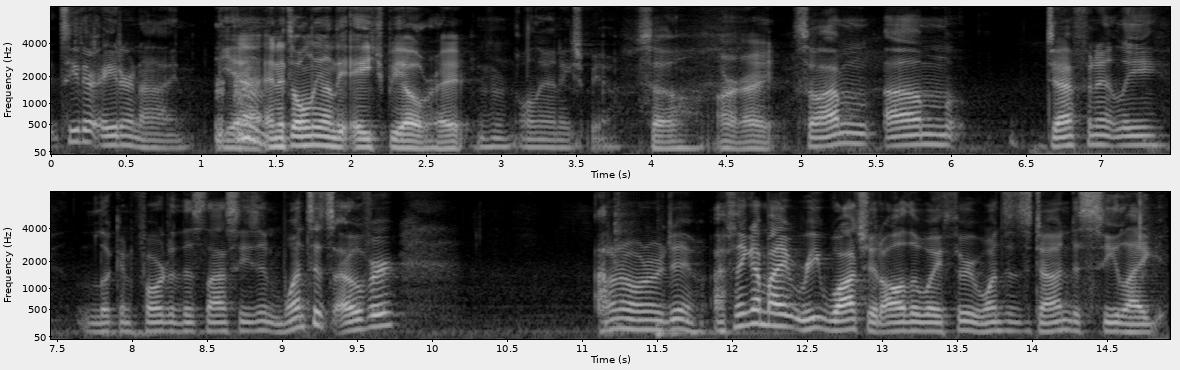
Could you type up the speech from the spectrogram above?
It's either 8 or 9. Yeah, and it's only on the HBO, right? hmm Only on HBO. So all right. So I'm I'm definitely looking forward to this last season. Once it's over, I don't know what I'm gonna do. I think I might rewatch it all the way through once it's done to see like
